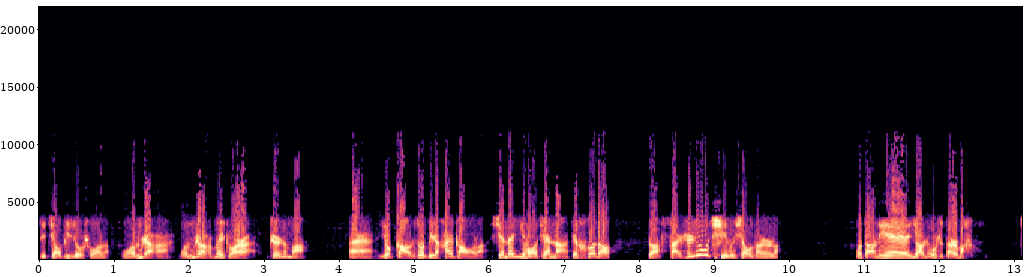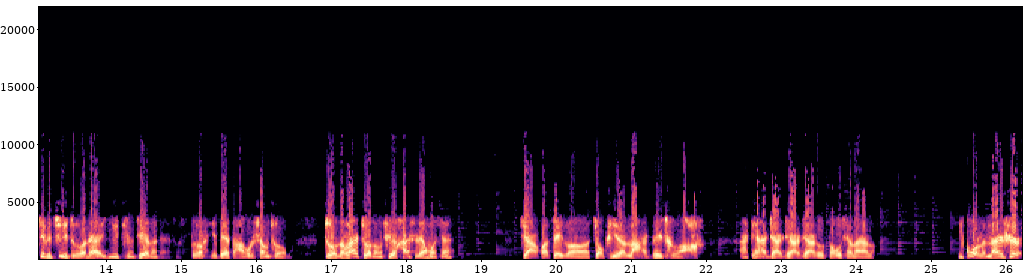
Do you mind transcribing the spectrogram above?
这胶皮就说了：“我们这儿，我们这儿没准儿，知道吗？哎，有高的时候比这还高了。现在一毛钱呢，得合到，是吧？三十六七个小子儿了。我找你要六十子儿吧。”这个记者呢，一听这个呢，得了，也别打过来上车吧，折腾来折腾去还是两毛钱。这样的话，这个胶皮的拉着这车啊，啊，颠颠颠颠都走起来了。一过了南市，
